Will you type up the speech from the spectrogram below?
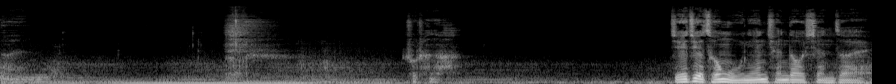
难。书晨啊，结界从五年前到现在，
